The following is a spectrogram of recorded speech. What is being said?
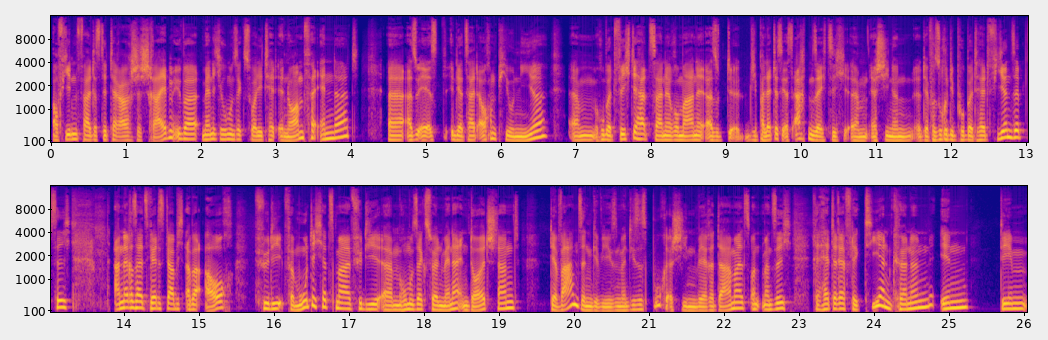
auf jeden Fall das literarische Schreiben über männliche Homosexualität enorm verändert. Äh, also er ist in der Zeit auch ein Pionier. Ähm, Hubert Fichte hat seine Romane, also die Palette ist erst 68 ähm, erschienen, der Versuche die Pubertät 74. Andererseits wäre das, glaube ich, aber auch für die, vermute ich jetzt mal, für die ähm, homosexuellen Männer in Deutschland der Wahnsinn gewesen, wenn dieses Buch erschienen wäre damals und man sich hätte reflektieren können in dem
